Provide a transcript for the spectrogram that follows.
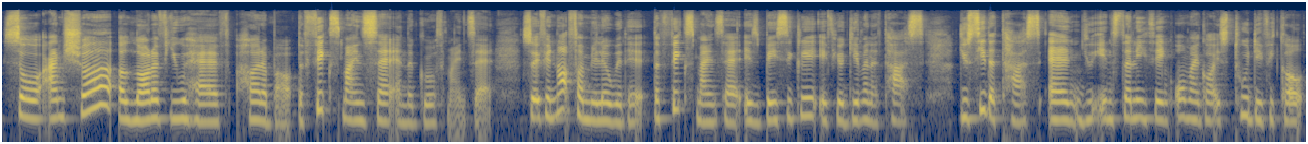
So, I'm sure a lot of you have heard about the fixed mindset and the growth mindset. So, if you're not familiar with it, the fixed mindset is basically if you're given a task, you see the task and you instantly think, oh my God, it's too difficult.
